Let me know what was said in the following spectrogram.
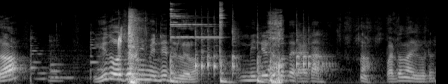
ഡാ ഈ ദോശ നീ മിണ്ടിട്ടില്ലടാ മിനിറ്റ് ഇടുമ്പോൾ തരാം കേട്ടാ ആ പെട്ടെന്നായിക്കോട്ടെ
